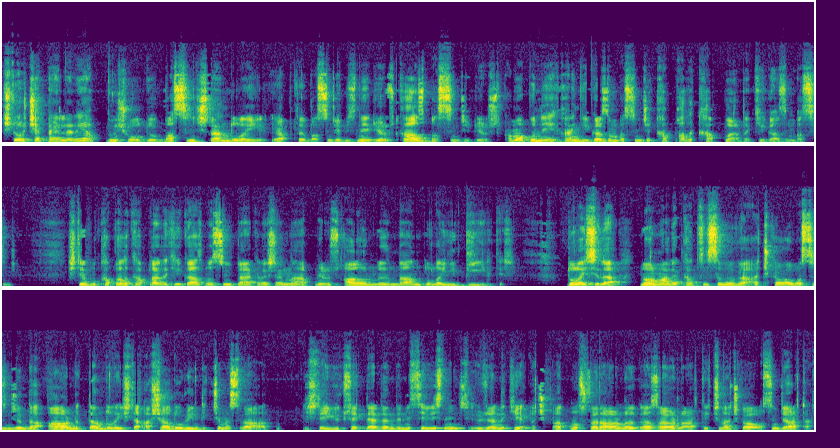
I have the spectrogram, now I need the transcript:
İşte o çeperlere yapmış olduğu basınçtan dolayı yaptığı basınca biz ne diyoruz? Gaz basıncı diyoruz. Ama bu ne? Hangi gazın basıncı? Kapalı kaplardaki gazın basıncı. İşte bu kapalı kaplardaki gaz basıncı arkadaşlar ne yapmıyoruz? Ağırlığından dolayı değildir. Dolayısıyla normalde katı sıvı ve açık hava basıncında ağırlıktan dolayı işte aşağı doğru indikçe mesela işte yükseklerden deniz seviyesinin üzerindeki açık atmosfer ağırlığı gaz ağırlığı arttığı için açık hava basıncı artar.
